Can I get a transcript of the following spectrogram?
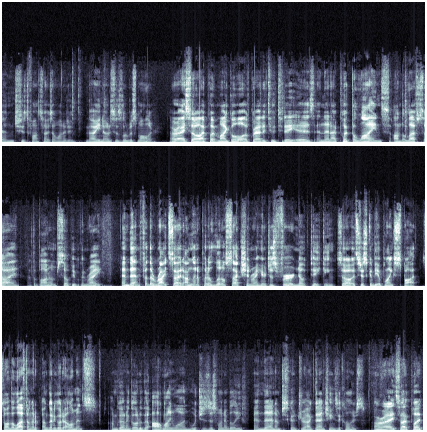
and choose the font size I want to do. Now you notice it's a little bit smaller. Alright, so I put my goal of gratitude today is, and then I put the lines on the left side at the bottom so people can write. And then for the right side, I'm going to put a little section right here just for note taking. So it's just going to be a blank spot. So on the left, I'm going to, I'm going to go to elements I'm gonna go to the outline one, which is this one, I believe. And then I'm just gonna drag that and change the colors. All right, so I put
